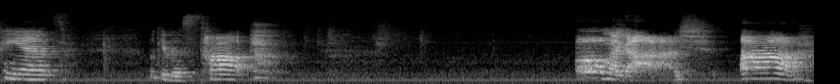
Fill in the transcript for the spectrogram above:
pants. Look at this top. Oh my gosh. Ah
